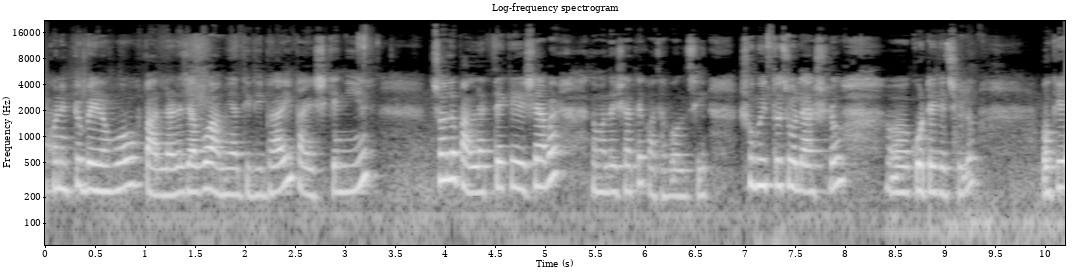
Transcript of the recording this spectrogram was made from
এখন একটু বেরোবো। পার্লারে যাব আমি আর দিদি ভাই পায়েসকে নিয়ে। চলো, পার্লার থেকে এসে আবার তোমাদের সাথে কথা বলছি। সুমিত তো চলে আসলো, ও কোর্টে গেছিল। ওকে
